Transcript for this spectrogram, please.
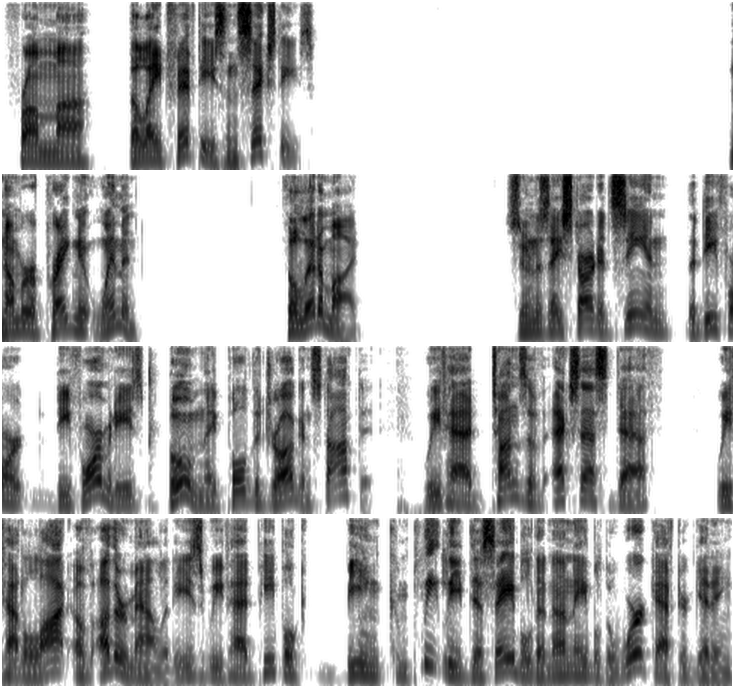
from uh, the late 50s and 60s. Number of pregnant women, thalidomide. As soon as they started seeing the defor- deformities, boom, they pulled the drug and stopped it. We've had tons of excess death. We've had a lot of other maladies. We've had people being completely disabled and unable to work after getting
